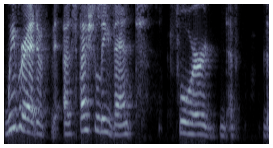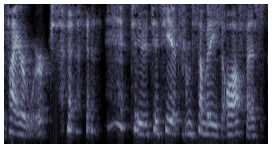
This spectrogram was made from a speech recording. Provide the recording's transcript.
we were at a, a special event for the fireworks to, to see it from somebody's office.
